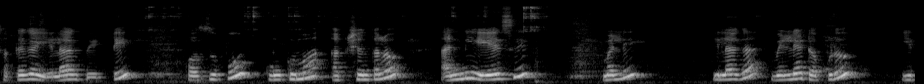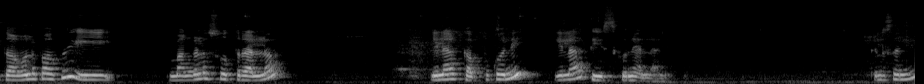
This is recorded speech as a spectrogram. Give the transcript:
చక్కగా ఇలా పెట్టి పసుపు కుంకుమ అక్షంతలు అన్నీ వేసి మళ్ళీ ఇలాగా వెళ్ళేటప్పుడు ఈ తమలపాకు ఈ మంగళసూత్రాల్లో ఇలా కప్పుకొని ఇలా తీసుకుని వెళ్ళాలి. తెలుసండి?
